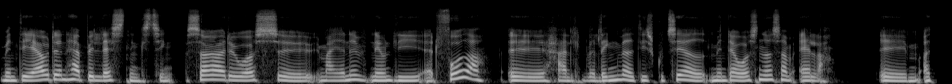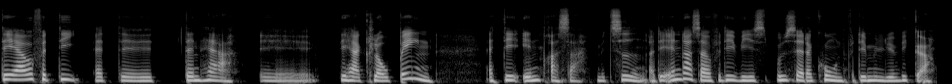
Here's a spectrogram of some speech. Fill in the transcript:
men det er jo den her belastningsting. Så er det jo også, øh, Marianne nævnte lige, at foder øh, har længe været diskuteret, men der er jo også noget som alder. Øh, og det er jo fordi, at øh, den her, øh, det her klovben, at det ændrer sig med tiden. Og det ændrer sig jo, fordi vi udsætter konen for det miljø, vi gør.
